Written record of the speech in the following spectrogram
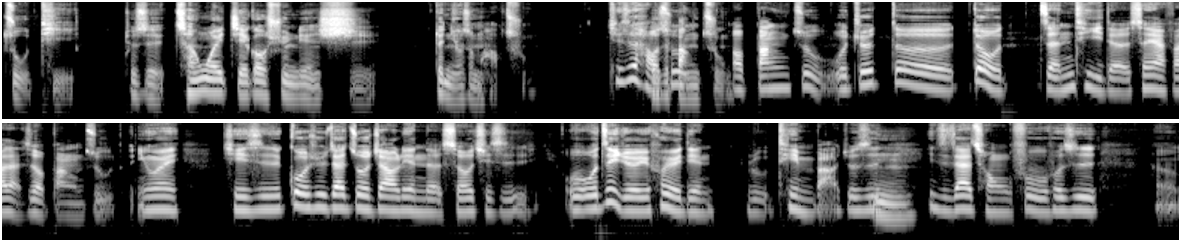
主题，就是成为结构训练师对你有什么好处，其实好处帮助？哦，帮助，我觉得对我整体的生涯发展是有帮助的，因为其实过去在做教练的时候，其实我我自己觉得会有点 routine 吧，就是嗯。一直在重复，或是嗯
